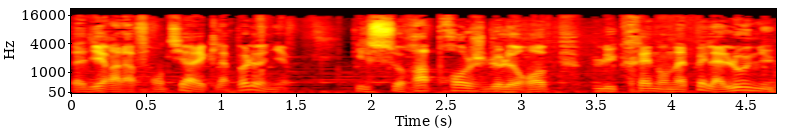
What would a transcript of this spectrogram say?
c'est-à-dire à la frontière avec la Pologne. Il se rapproche de l'Europe. L'Ukraine en appelle à l'ONU.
